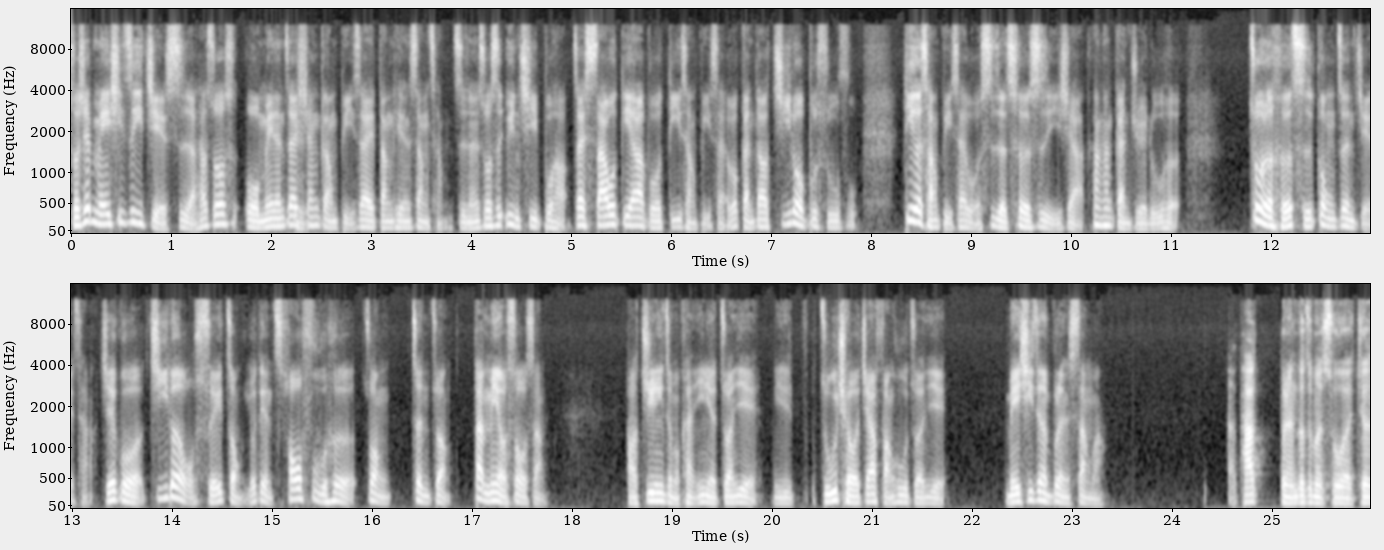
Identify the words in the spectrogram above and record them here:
首先梅西自己解释啊，他说我没能在香港比赛当天上场，嗯、只能说是运气不好。在沙乌地阿拉伯第一场比赛，我感到肌肉不舒服。第二场比赛我试着测试一下，看看感觉如何。做了核磁共振检查，结果肌肉水肿，有点超负荷状症状。但没有受伤。好，G 你怎么看？以你的专业，你足球加防护专业，梅西真的不能上吗？啊，他本人都这么说，就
